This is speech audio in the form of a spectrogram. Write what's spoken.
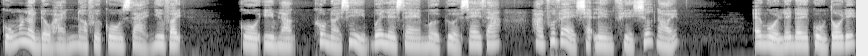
Cũng lần đầu hắn nói với cô giải như vậy. Cô im lặng, Không nói gì bơi lên xe, mở cửa xe ra. Hắn vui vẻ chạy lên phía trước nói, Em ngồi lên đây cùng tôi đi,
